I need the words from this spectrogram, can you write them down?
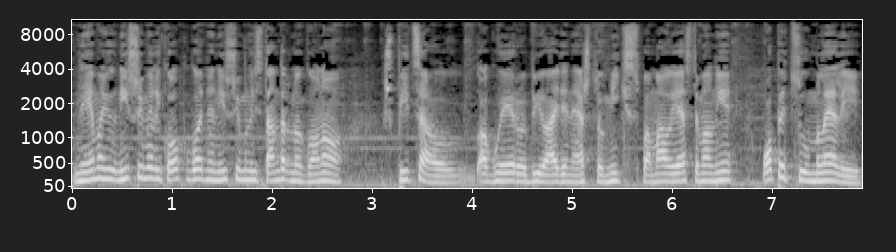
nemaju, nisu imali koliko godina, nisu imali standardnog ono špica, Aguero je bio, ajde nešto, mix, pa malo jeste, malo nije. Opet su mleli.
